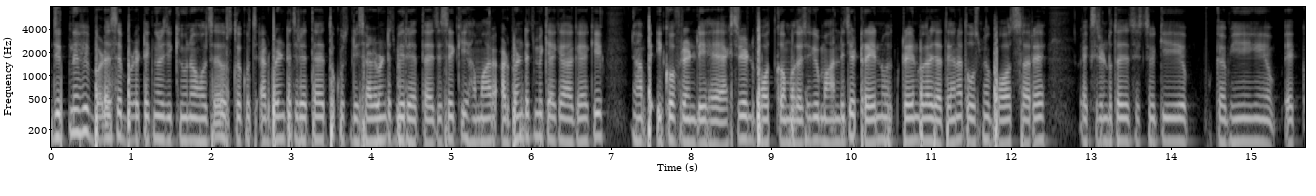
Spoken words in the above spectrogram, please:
जितने भी बड़े से बड़े टेक्नोलॉजी क्यों ना हो जाए, उसका कुछ एडवांटेज रहता है तो कुछ डिसएडवांटेज भी रहता है। जैसे कि हमारा एडवांटेज में क्या क्या आ गया है कि यहाँ पे इको फ्रेंडली है एक्सीडेंट बहुत कम होता है। जैसे कि मान लीजिए ट्रेन ट्रेन वगैरह जाते हैं ना तो उसमें बहुत सारे एक्सीडेंट होता है जैसे कि कभी एक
